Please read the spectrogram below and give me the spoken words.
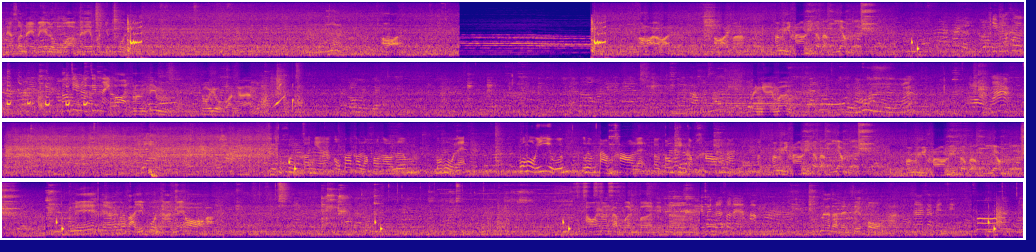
นื้อส่วนไหนไม่รู้อะไม่ได้คนญี่ปุ่นอืมอร่อย อร่อย อร่อยเลยอร่อยมาก ถ้ามีข้าวนี่จะแบบเยี่ยมเลยคิดไม่ขึ้นต้องจิ้มน้ำจิ้มไหนก่อน น้ำจิ้มโชยุก่อนก็ได้เป็นไงบ้าง อร่อยมากทุกคนต อนเนี้ยโอป้ากับเราของเราเริ่มโมโหแล้วโมโหหิวเริ่มตามข้าวแล้วต้องต้องกินกับข้าวเท่านั้น ถ้ามีข้าวนี่จะแบบเยี่ยมเลย ถ้ามีข้าวนี่จะแบบเยี่ยมเลย วันนี้เนื้อเป็นภาษาญี่ปุ่นอ่านไม่ออกอะเอาให้มันแบบเบิร์นเบิร์นๆนิดนึง นี่เป็นเนื้อส่วนไหนนะครับ น่าจะเป็นซี่โครงนะน่าจะเป็นซี่โครง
